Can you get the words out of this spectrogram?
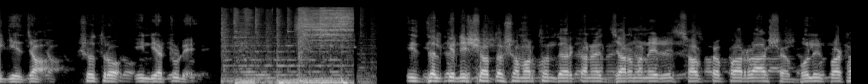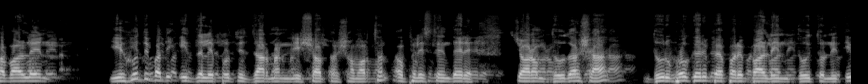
এগিয়ে যাওয়া। সূত্র ইন্ডিয়া টুডে। ইসরায়েলকে নিঃশর্ত সমর্থন দেওয়ার কারণে জার্মানির সফটওয়্যার হ্রাস, বলির পাঠা বাড়লেন ইহুদিবাদী ইসরায়েলের প্রতি জার্মানির নিঃশর্ত সমর্থন ও ফিলিস্তিনদের চরম দুর্দশা দুর্ভোগের ব্যাপারে বার্লিন দ্বৈত নীতি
